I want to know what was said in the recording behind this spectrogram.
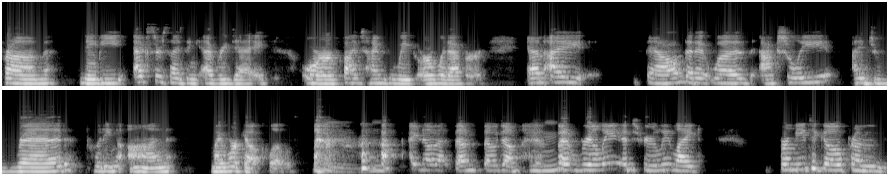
from maybe exercising every day or five times a week or whatever? And I found that it was actually, I dread putting on my workout clothes. Mm-hmm. I know that sounds so dumb, mm-hmm. but really and truly, like for me to go from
